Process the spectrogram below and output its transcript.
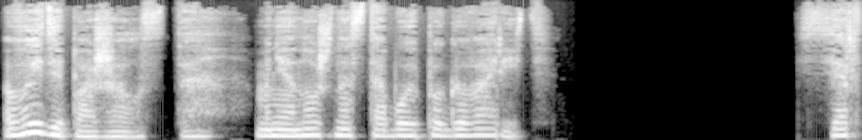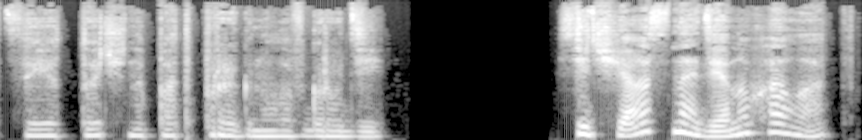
«Выйди, пожалуйста, мне нужно с тобой поговорить». Сердце ее точно подпрыгнуло в груди. Сейчас надену халат».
